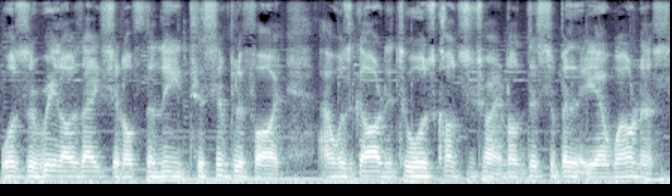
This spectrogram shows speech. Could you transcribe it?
was the realization of the need to simplify and was guided towards concentrating on disability and wellness.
